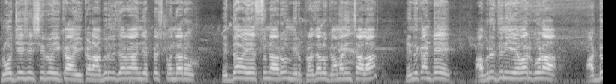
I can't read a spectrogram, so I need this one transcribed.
క్లోజ్ చేసేసిర్రు. ఇక ఇక్కడ అభివృద్ధి జరగాలని చెప్పేసి కొందరు ఎద్దవ చేస్తున్నారు. మీరు ప్రజలు గమనించాలా? ఎందుకంటే అభివృద్ధిని ఎవరు కూడా అడ్డు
